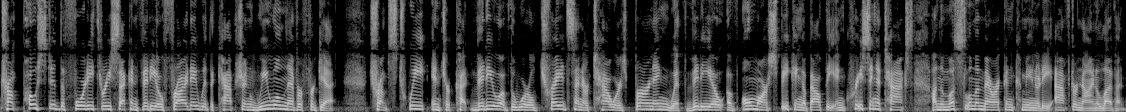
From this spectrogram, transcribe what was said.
Trump posted the 43-second video Friday with the caption, we will never forget. Trump's tweet intercut video of the World Trade Center towers burning with video of Omar speaking about the increasing attacks on the Muslim American community after 9-11.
